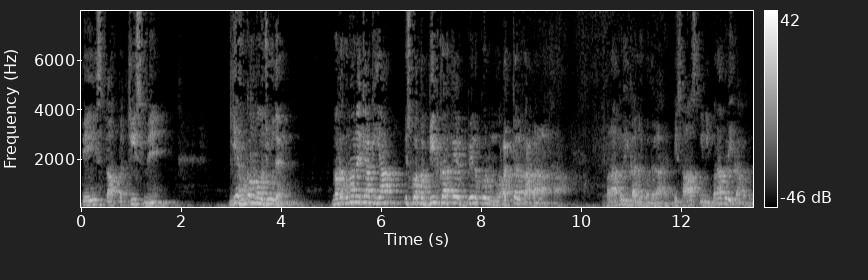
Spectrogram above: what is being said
تیئیس تا پچیس میں یہ حکم موجود ہے۔ مگر انہوں نے کیا کیا؟ اس کو تبدیل کر کے بالکل معطل کر ڈالا تھا۔ برابری کا جو بدلہ ہے پساس یعنی برابری کا بدلہ۔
